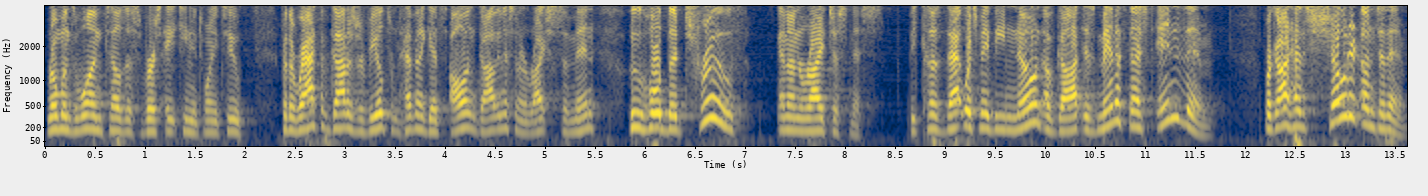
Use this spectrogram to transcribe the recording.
Romans 1 tells us, verse 18 and 22 For the wrath of God is revealed from heaven against all ungodliness and unrighteousness of men who hold the truth in unrighteousness, because that which may be known of God is manifest in them for God hath showed it unto them.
